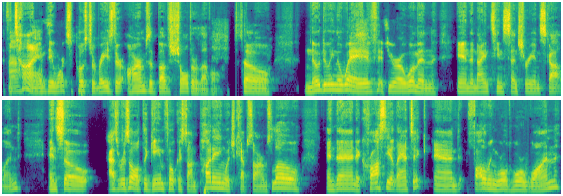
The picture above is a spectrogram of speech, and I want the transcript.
at the Ah, time yes. they weren't supposed to raise their arms above shoulder level. So no doing the wave if you're a woman in the 19th century in Scotland. And so as a result, the game focused on putting, which kept arms low. And then it crossed the Atlantic. And following World War One,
